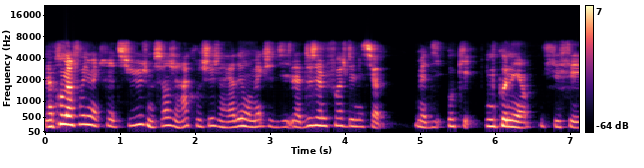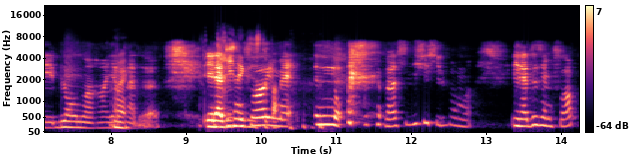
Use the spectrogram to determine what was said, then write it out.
La première fois, il m'a crié dessus, je me souviens, j'ai raccroché, j'ai regardé mon mec, j'ai dit, la deuxième fois, je démissionne. Il m'a dit, ok, il me connaît, hein. c'est blanc ou noir, hein, il n'y a pas de... Et la deuxième fois, il m'a... Non, bah, c'est difficile pour moi. Et la deuxième fois,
